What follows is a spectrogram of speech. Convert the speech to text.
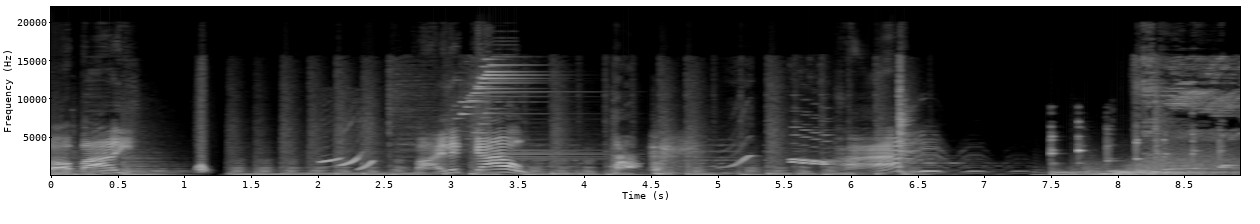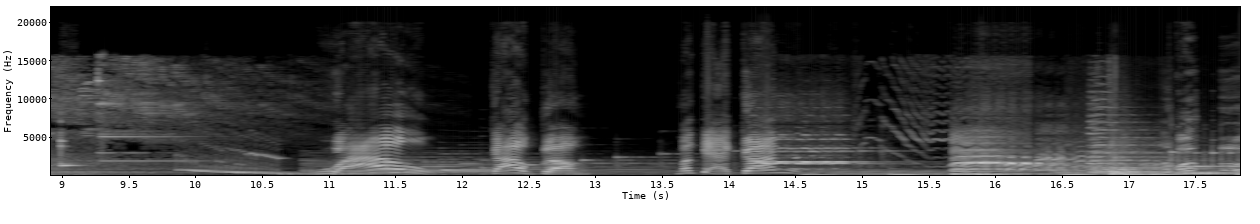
ต่อไป หมายเลขเก้าหาว้าวเก้ากล่อง มาแกะกัน โอ้โอ้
